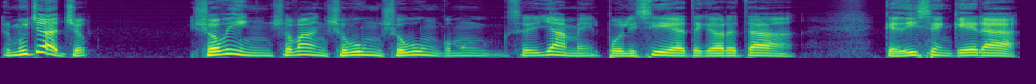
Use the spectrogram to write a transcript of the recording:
El muchacho, Chauvin, Chauvin, Chauvin, Chauvin, como se llame, el policía este que ahora está, que dicen que era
